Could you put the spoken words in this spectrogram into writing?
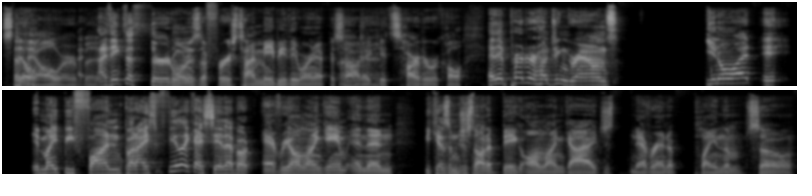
still. they all were, but I think the third one was the first time maybe they weren't episodic. Okay. It's hard to recall. And then Predator Hunting Grounds, you know what? It it might be fun, but I feel like I say that about every online game, and then because I'm just not a big online guy, I just never end up playing them. So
